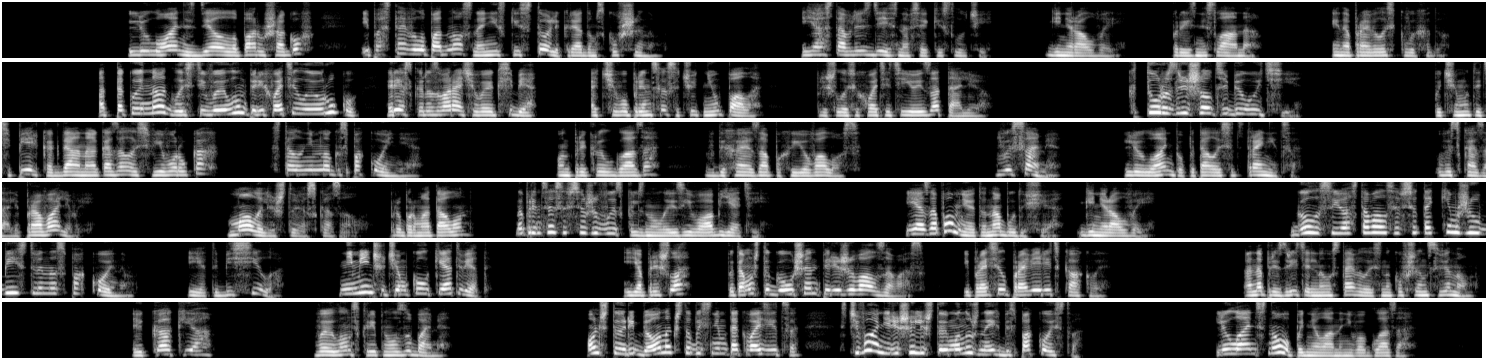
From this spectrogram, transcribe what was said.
Люлуань сделала пару шагов и поставила поднос на низкий столик рядом с кувшином. «Я оставлю здесь на всякий случай, генерал Вэй», — произнесла она и направилась к выходу. От такой наглости Вейлун перехватил ее руку, резко разворачивая к себе, отчего принцесса чуть не упала — Пришлось ухватить ее и за талию. «Кто разрешал тебе уйти?» Почему-то теперь, когда она оказалась в его руках, стало немного спокойнее. Он прикрыл глаза, вдыхая запах ее волос. «Вы сами». Люлуань попыталась отстраниться. «Вы сказали, проваливай». «Мало ли, что я сказал», — пробормотал он, но принцесса все же выскользнула из его объятий. Я запомню это на будущее, генерал Вэй. Голос ее оставался все таким же убийственно спокойным, и это бесило. Не меньше, чем колкий ответ. Я пришла, потому что Гоушен переживал за вас и просил проверить, как вы. Она презрительно уставилась на кувшин с вином. «И как я?» Вейлон скрипнул зубами. «Он что, ребенок, чтобы с ним так возиться? С чего они решили, что ему нужно их беспокойство? Люлань снова подняла на него глаза.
